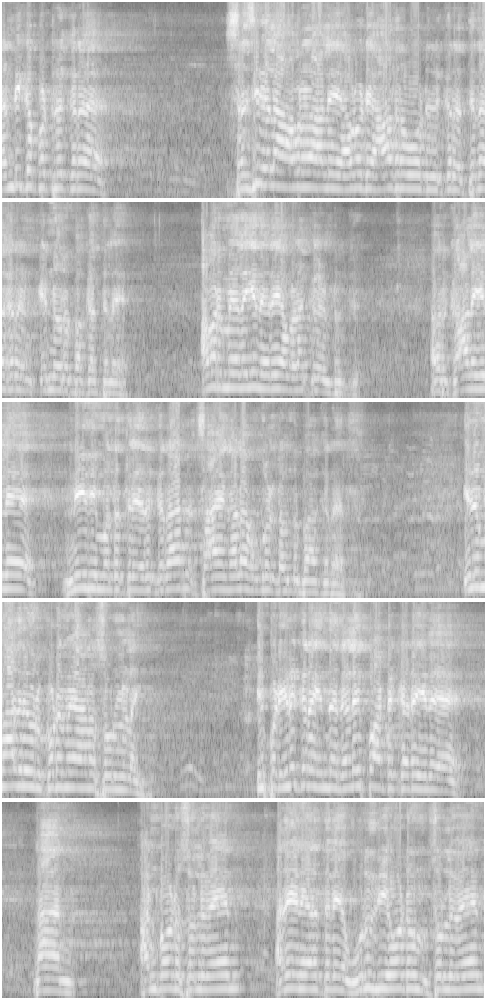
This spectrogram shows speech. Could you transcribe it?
தண்டிக்கப்பட்டிருக்கிற சசிகலா அவர்களாலே அவருடைய ஆதரவோடு இருக்கிற தினகரன் இன்னொரு பக்கத்திலே அவர் மேலேயும் நிறைய வழக்குகள் இருக்கு. அவர் காலையிலே நீதிமன்றத்தில் இருக்கிறார் சாயங்காலம் உங்கள்கிட்ட வந்து பார்க்கிறார். இது மாதிரி ஒரு கொடுமையான சூழ்நிலை. இப்படி இருக்கிற இந்த நிலைப்பாட்டுக்கு இடையிலே நான் அன்போடு சொல்லுவேன் அதே நேரத்தில் உறுதியோடும் சொல்லுவேன்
